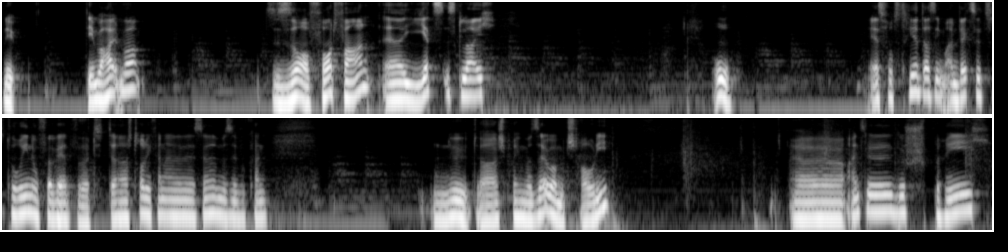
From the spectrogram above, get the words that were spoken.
Ne, den behalten wir. So, fortfahren. Äh, jetzt ist gleich... Oh. Er ist frustriert, dass ihm ein Wechsel zu Torino verwehrt wird. Da Straudi kann... Müssen wir keine... Nö, da sprechen wir selber mit Straudi. Äh, Einzelgespräch.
